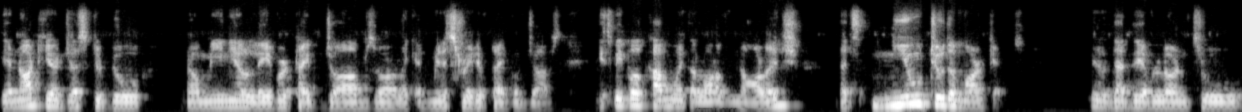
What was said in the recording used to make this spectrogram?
They're not here just to do you know menial labor type jobs or like administrative type of jobs. These people come with a lot of knowledge that's new to the market you know, that they have learned through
